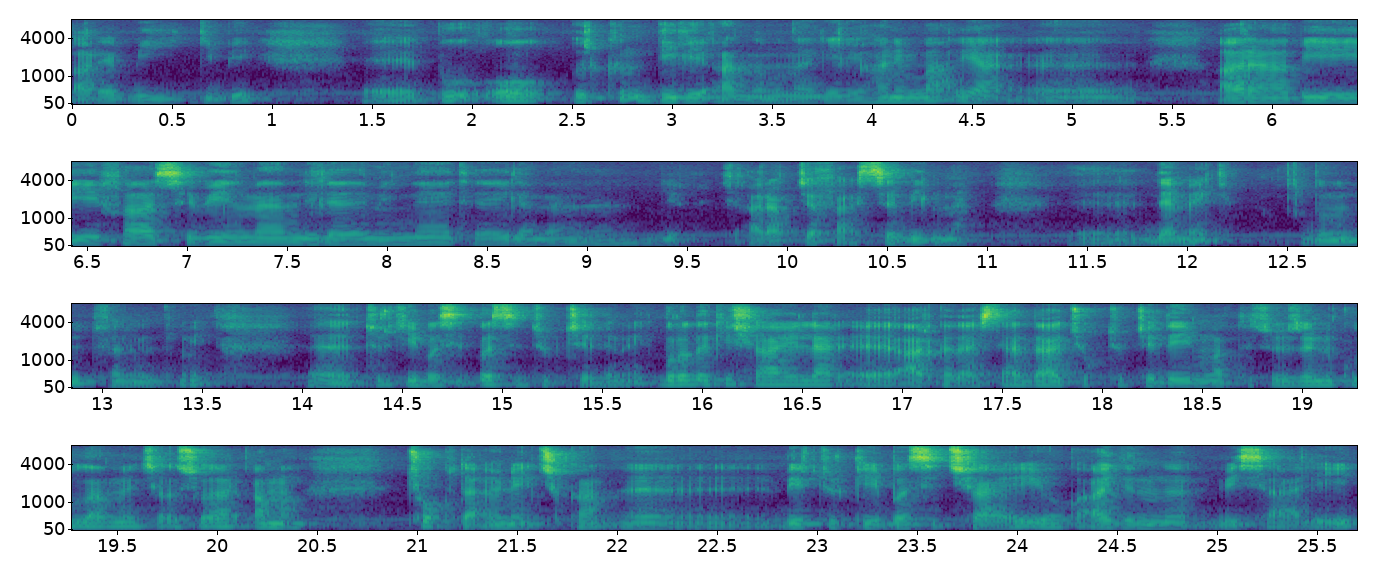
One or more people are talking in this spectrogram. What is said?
Arabi gibi e, bu o ırkın dili anlamına geliyor. Hani var ya e, Arabi, Farsi bilmem, dile minnet eylemem. İşte Arapça, Farsça bilmem e, demek. Bunu lütfen unutmayın. E, Türkiye basit basit Türkçe demek. Buradaki şairler e, arkadaşlar daha çok Türkçe deyim atasözlerini kullanmaya çalışıyorlar ama çok da öne çıkan e, bir Türkiye basit şairi yok. Aydınlı Visali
